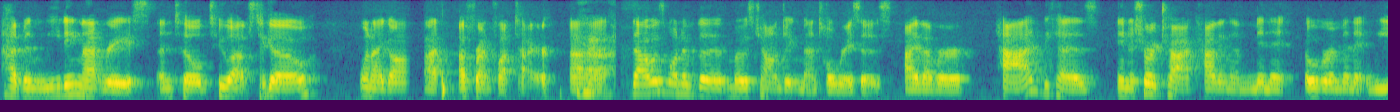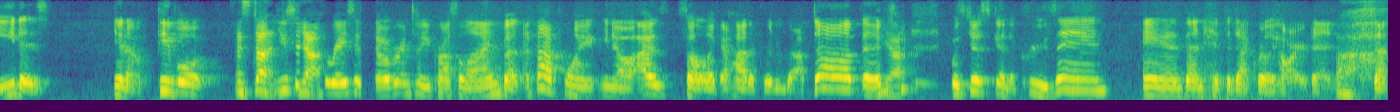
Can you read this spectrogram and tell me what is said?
had been leading that race until two laps to go when I got a front flat tire. Uh, yeah. That was one of the most challenging mental races I've ever had because in a short track, having a minute over a minute lead is, you know, people it's done. You said yeah. the race is over until you cross the line, but at that point, you know, I felt like I had it pretty wrapped up and yeah. was just gonna cruise in and then hit the deck really hard and then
